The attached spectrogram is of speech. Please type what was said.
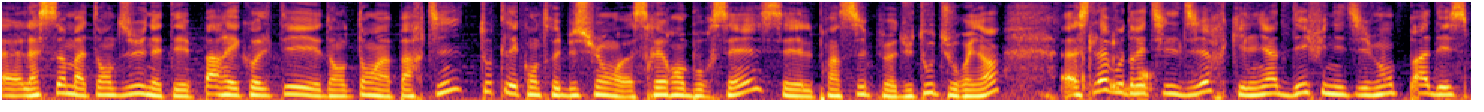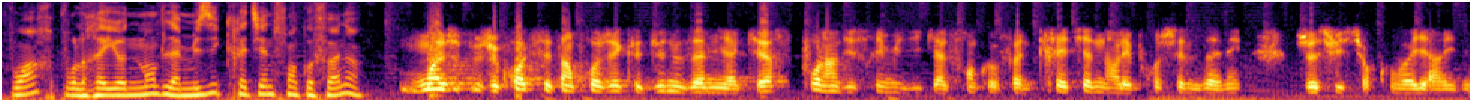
euh, la somme attendue n'était pas récoltée dans le temps imparti, toutes les contributions euh, seraient remboursées, c'est le principe du tout ou rien. Cela voudrait-il dire qu'il n'y a définitivement pas d'espoir pour le rayonnement de la musique chrétienne francophone? Moi, je, crois que c'est un projet que Dieu nous a mis à cœur pour l'industrie musicale francophone chrétienne dans les prochaines années. Je suis sûr qu'on va y arriver.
